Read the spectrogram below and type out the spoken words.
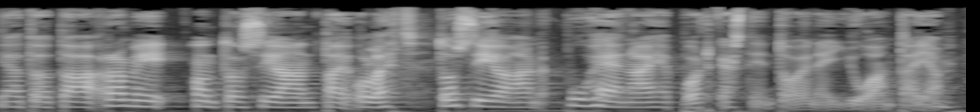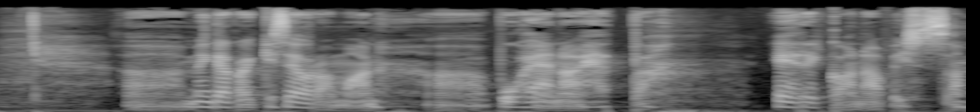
Ja tota, Rami on tosiaan, tai olet tosiaan puheenaihe podcastin toinen juontaja. Ää, menkää kaikki seuraamaan puheenaihetta eri kanavissa.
